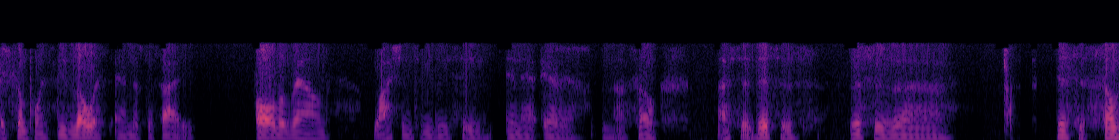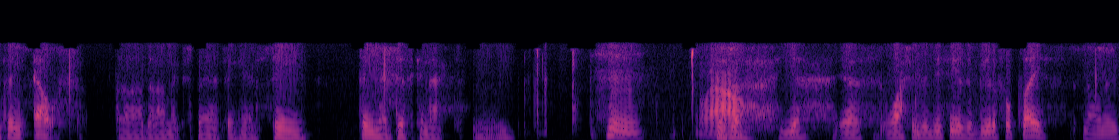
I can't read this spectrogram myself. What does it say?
at some points the lowest end of society, all around Washington, D.C., in that area. Uh, so I said, this is this is uh, this is something else uh, that I'm experiencing here, seeing seeing that disconnect. Mm-hmm. Hmm. Wow. Uh, yeah. Yes. Washington D.C. is a beautiful place, known as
